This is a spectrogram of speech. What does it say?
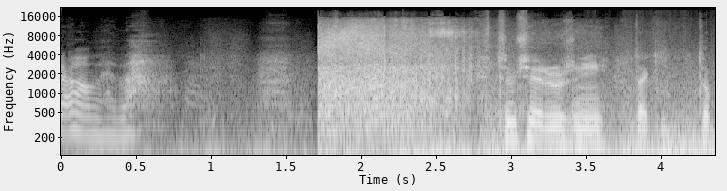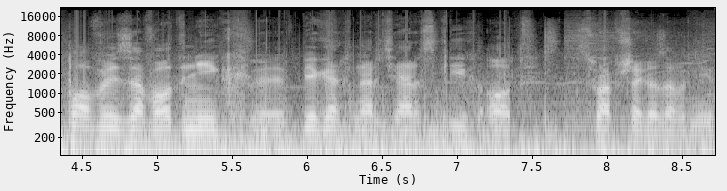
Wygrałam chyba. Czym się różni taki topowy zawodnik w biegach narciarskich od słabszego zawodnika?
